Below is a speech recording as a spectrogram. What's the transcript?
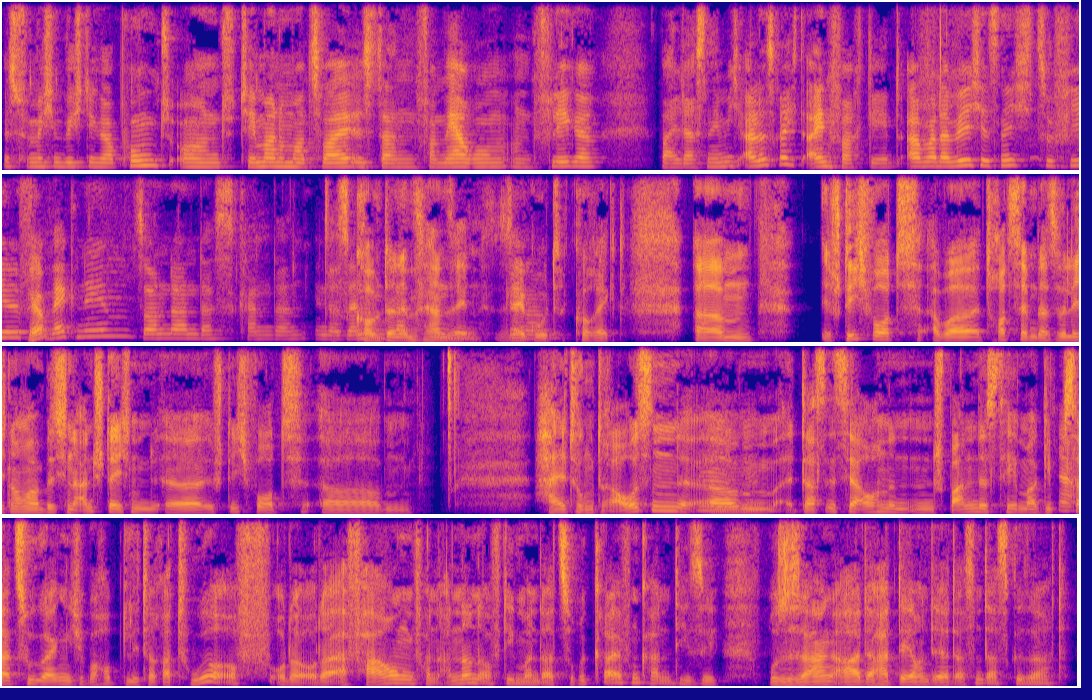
Ist für mich ein wichtiger Punkt. Und Thema Nummer zwei ist dann Vermehrung und Pflege, weil das nämlich alles recht einfach geht. Aber da will ich jetzt nicht zu viel ja. vorwegnehmen, sondern das kann dann in der das Sendung. Kommt dann im Fernsehen. Sehr genau. gut, korrekt. Ähm, Stichwort, aber trotzdem, das will ich noch mal ein bisschen anstechen. Äh, Stichwort ähm, Haltung draußen. Mhm. Ähm, das ist ja auch ein, ein spannendes Thema. Gibt es ja. dazu eigentlich überhaupt Literatur auf oder oder Erfahrungen von anderen, auf die man da zurückgreifen kann, die sie, wo sie sagen, ah, da hat der und der das und das gesagt?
